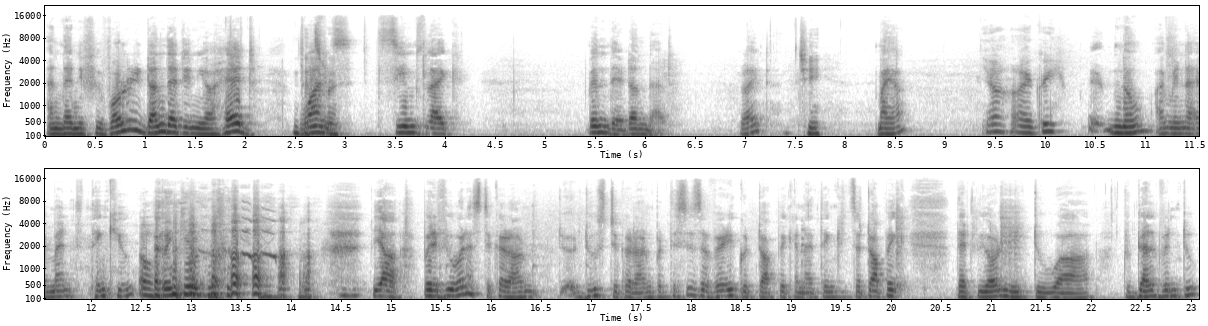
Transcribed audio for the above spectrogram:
and then if you've already done that in your head That's once, right. it seems like been there, done that, right, Gee. Maya? yeah, I agree. No, I mean I meant thank you. Oh, thank you. Yeah, but if you want to stick around, do stick around. But this is a very good topic, and I think it's a topic that we all need to uh, to delve into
